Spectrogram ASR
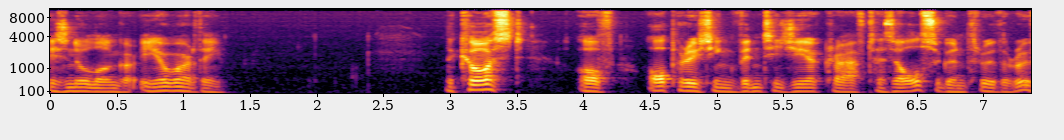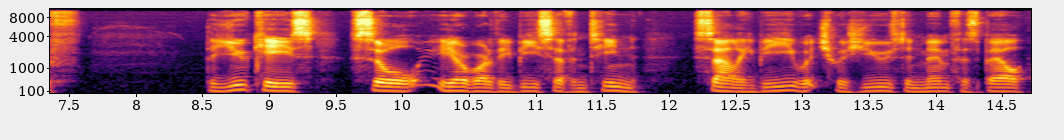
is no longer airworthy. The cost of operating vintage aircraft has also gone through the roof. The UK's sole airworthy B 17, Sally B, which was used in Memphis Belle,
